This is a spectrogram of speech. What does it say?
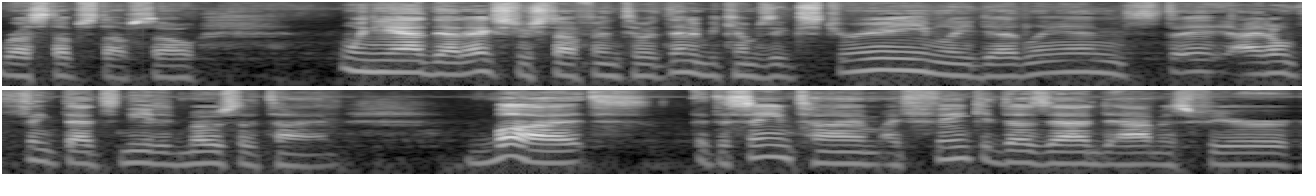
rest up stuff. So when you add that extra stuff into it, then it becomes extremely deadly, and I don't think that's needed most of the time. But at the same time, I think it does add to atmosphere.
